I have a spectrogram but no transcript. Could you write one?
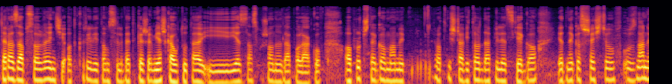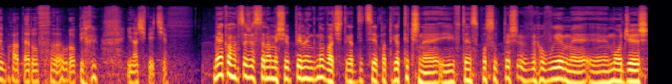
teraz absolwenci, odkryli tą sylwetkę, że mieszkał tutaj i jest zasłużony dla Polaków. Oprócz tego mamy rotmistrza Witolda Pileckiego, jednego z sześciu uznanych bohaterów w Europie i na świecie. My jako harcerze staramy się pielęgnować tradycje patriotyczne i w ten sposób też wychowujemy y, młodzież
